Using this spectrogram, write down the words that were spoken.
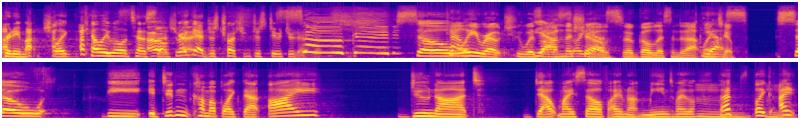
pretty much. Like Kelly will attest to that. She's like, yeah, just trust, just do what you're doing. so good. So Kelly Roach, who was Yes, on the show. yes. So go listen to that one too. So the it didn't come up like that. I do not doubt myself. I am not mean to myself. Mm, That's like I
